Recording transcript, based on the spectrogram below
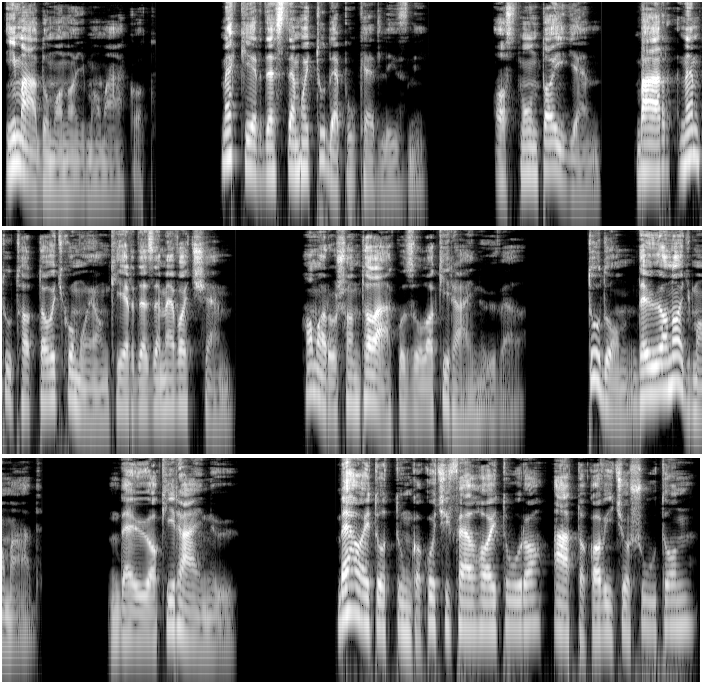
imádom a nagymamákat. Megkérdeztem, hogy tud-e pukedlizni. Azt mondta, igen, bár nem tudhatta, hogy komolyan kérdezem-e vagy sem. Hamarosan találkozol a királynővel. Tudom, de ő a nagymamád. De ő a királynő. Behajtottunk a kocsi felhajtóra, át a kavicsos úton,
